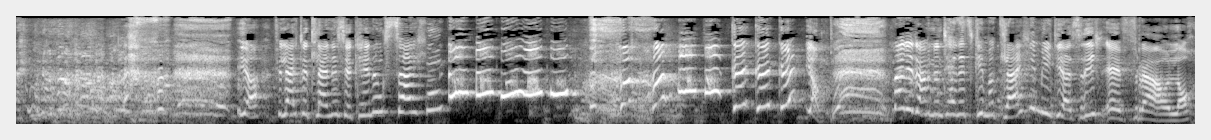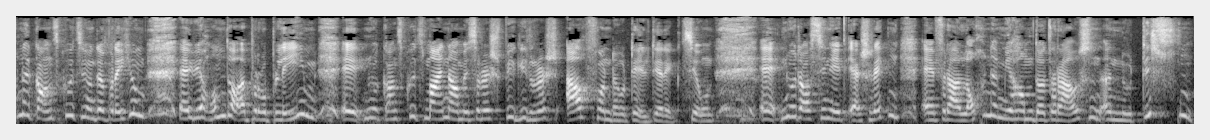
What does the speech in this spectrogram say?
Ja, vielleicht ein kleines Erkennungszeichen. Ja. Meine Damen und Herren, jetzt gehen wir gleich in Medias Res. Äh, Frau Lochner, ganz kurze Unterbrechung. Äh, wir haben da ein Problem. Äh, nur ganz kurz, mein Name ist Rösch, Birgit Rösch, auch von der Hoteldirektion. Äh, nur, dass Sie nicht erschrecken. Äh, Frau Lochner, wir haben da draußen einen Nudisten.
